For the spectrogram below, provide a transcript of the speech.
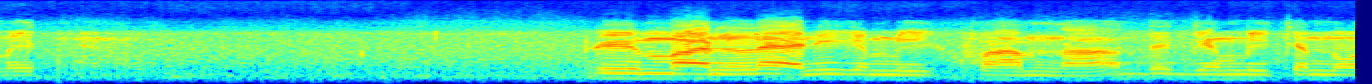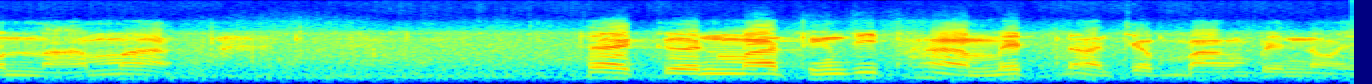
เมตรปริมาณแร่นี้ยังมีความหนาและยังมีจำนวนหนามาก ถ้าเกินมาถึงที่ห้าเมตรอาจจะบางไปหน่อย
